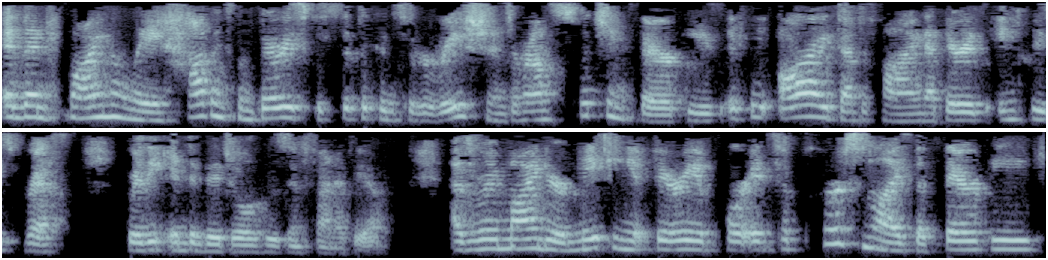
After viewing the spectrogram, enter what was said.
And then finally, having some very specific considerations around switching therapies if we are identifying that there is increased risk for the individual who's in front of you. As a reminder, making it very important to personalize the therapy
